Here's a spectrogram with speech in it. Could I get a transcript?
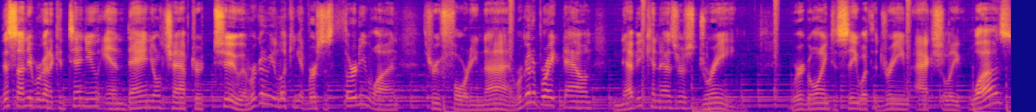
this Sunday we're going to continue in Daniel chapter 2, and we're going to be looking at verses 31 through 49. We're going to break down Nebuchadnezzar's dream. We're going to see what the dream actually was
